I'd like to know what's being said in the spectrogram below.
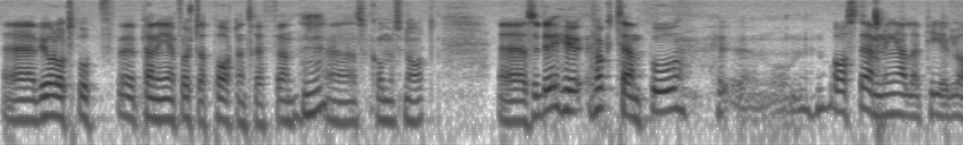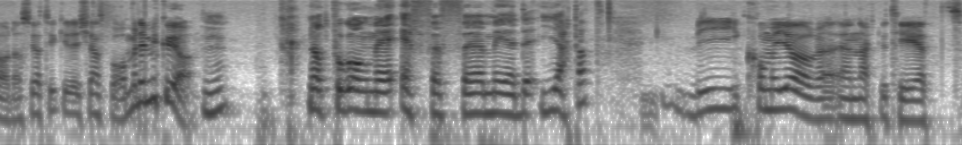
Eh, Vi håller också på att planera första partnerträffen Mm. eh, som kommer snart. Eh, Så det är hö- högt tempo, bra stämning, alla är pigga och glada. Så jag tycker det känns bra. Men det är mycket att göra. Något på gång med FF med hjärtat? Vi kommer göra en aktivitet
